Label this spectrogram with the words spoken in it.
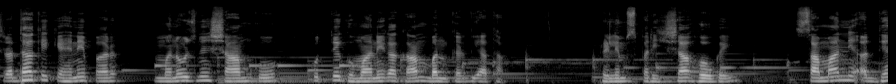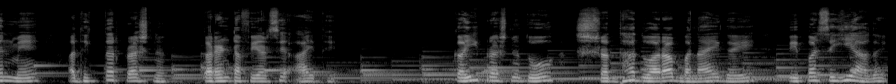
श्रद्धा के कहने पर मनोज ने शाम को कुत्ते घुमाने का काम बंद कर दिया था। प्रीलिम्स परीक्षा हो गई। सामान्य अध्ययन में अधिकतर प्रश्न करंट अफेयर से आए थे। कई प्रश्न तो श्रद्धा द्वारा बनाए गए पेपर से ही आ गए।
